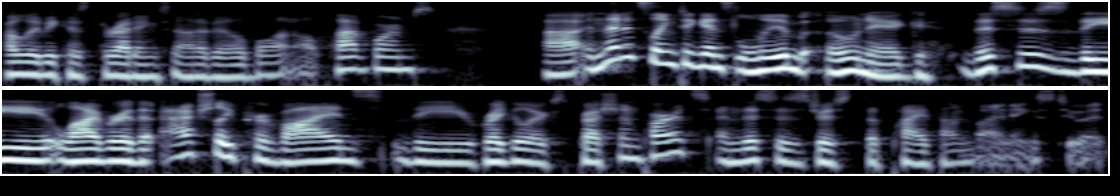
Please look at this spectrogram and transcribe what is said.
probably because threading is not available on all platforms. Uh, and then it's linked against libonig. This is the library that actually provides the regular expression parts, and this is just the Python bindings to it.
